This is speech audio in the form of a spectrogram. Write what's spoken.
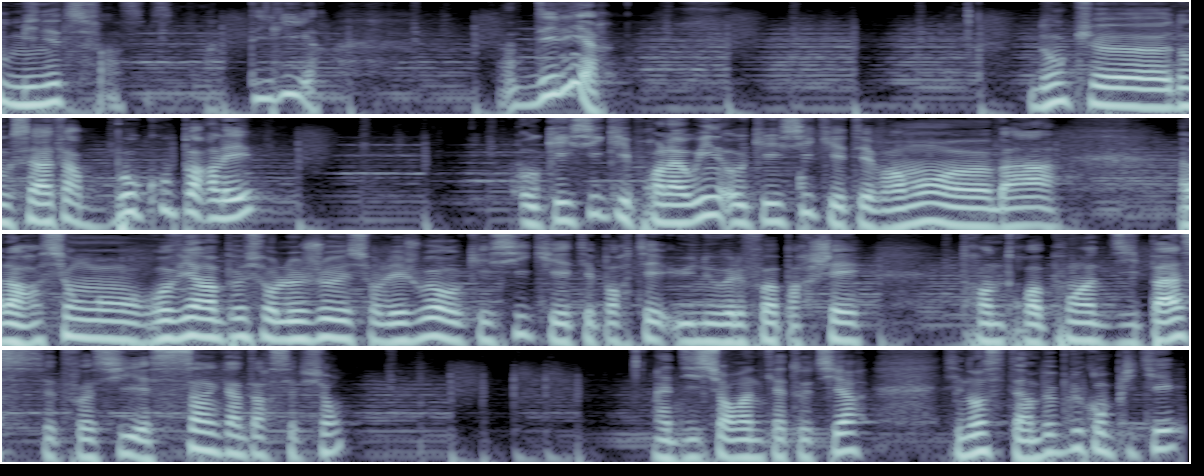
2 minutes, enfin c'est un délire. Un délire. Donc, euh, donc ça va faire beaucoup parler. OKC qui prend la win, OKC qui était vraiment... euh, bah, alors si on revient un peu sur le jeu et sur les joueurs, OKC qui a été porté une nouvelle fois par Shea, 33 points, 10 passes cette fois-ci et 5 interceptions. À 10 sur 24 au tir. Sinon c'était un peu plus compliqué.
